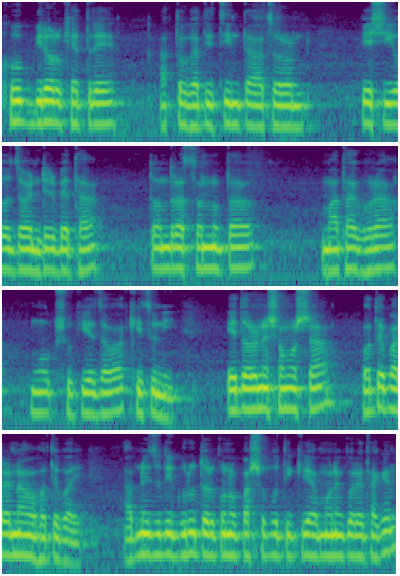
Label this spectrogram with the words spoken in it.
খুব বিরল ক্ষেত্রে আত্মঘাতী চিন্তা আচরণ, পেশি ও জয়েন্টের ব্যথা, তন্দ্রাচ্ছন্নতা, মাথা ঘোরা, মুখ শুকিয়ে যাওয়া, খিঁচুনি। এ ধরনের সমস্যা হতে পারে, নাও হতে পারে। আপনি যদি গুরুতর কোনো পার্শ্ব প্রতিক্রিয়া মনে করে থাকেন,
